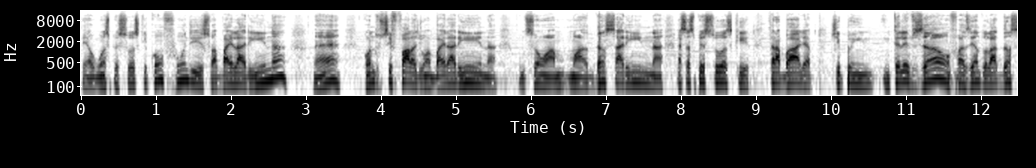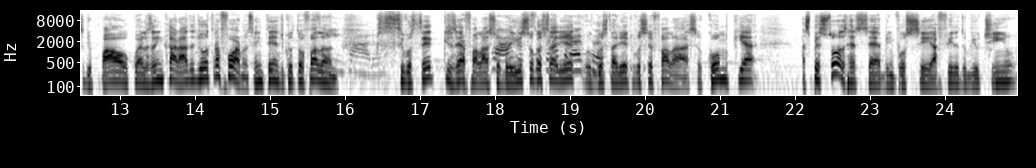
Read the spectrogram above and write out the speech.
Tem algumas pessoas que confundem isso. A bailarina, né? Quando se fala de uma bailarina, quando são uma, uma dançarina, essas pessoas que trabalham tipo em, em, televisão, fazendo lá dança de palco, elas são encaradas de outra forma. Você entende o que eu estou falando? Sim, claro. Se você quiser falar claro, sobre isso, eu gostaria, eu gostaria que você falasse. Como que é as pessoas recebem você, a filha do Miltinho,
